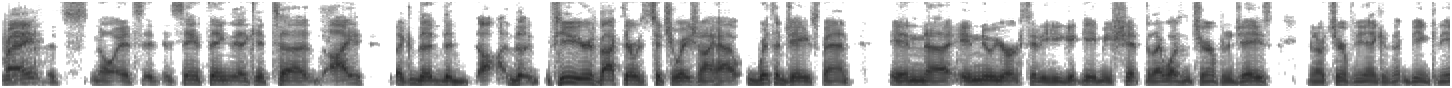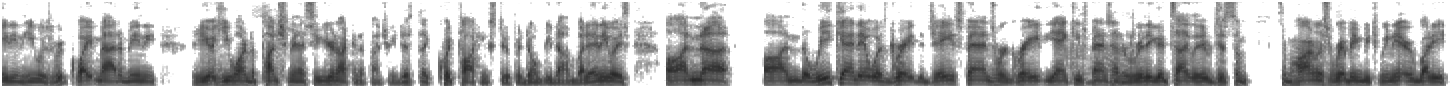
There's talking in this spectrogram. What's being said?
right. Yeah, it's no, it's it, it's same thing. Like it, uh, I like the the uh, the few years back there was a situation I had with a Jays fan in uh, in New York City. He gave me shit that I wasn't cheering for the Jays. You know, cheering for the Yankees being Canadian. He was quite mad at me. And he, he he wanted to punch me. And I said, "You're not going to punch me. Just like quit talking stupid. Don't be dumb." But anyways, on uh, on the weekend it was great. The Jays fans were great. The Yankees fans had a really good time. There was just some some harmless ribbing between everybody,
